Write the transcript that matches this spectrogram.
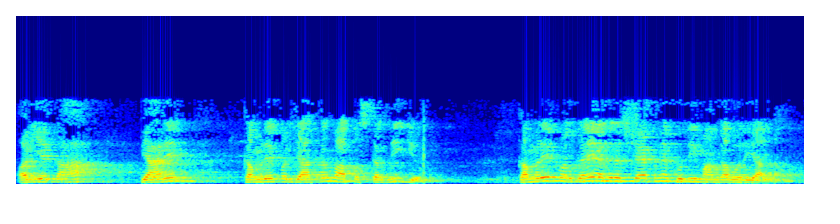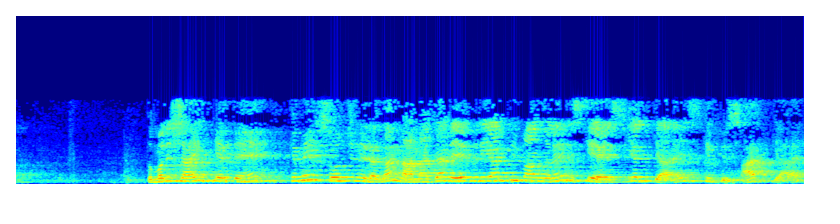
اور یہ کہا، پیارے، کمرے پر جا کر واپس کر دیجیے کمرے پر گئے، حضرت شیخ نے خود ہی مانگا، وہ ریال لاؤ تو ملی شاہد کہتے ہیں کہ میں سوچنے لگا، نانا جان ایک ریال بھی مانگ رہے ہیں، اس کی حیثیت کیا ہے، اس کی بساط کیا ہے؟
